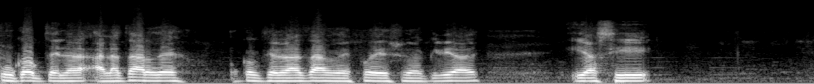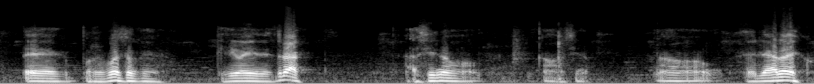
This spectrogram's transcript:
un cóctel a la tarde, un cóctel a la tarde después de sus actividades, y así, eh, por supuesto que, que iba a ir detrás. Así no, no, así no. eh, le agradezco,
